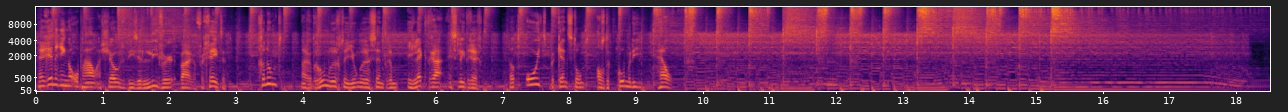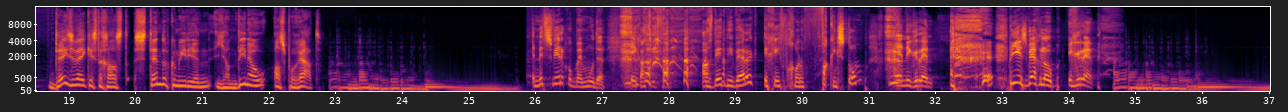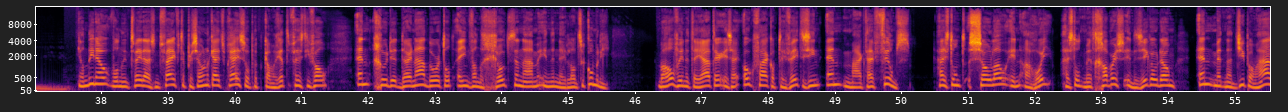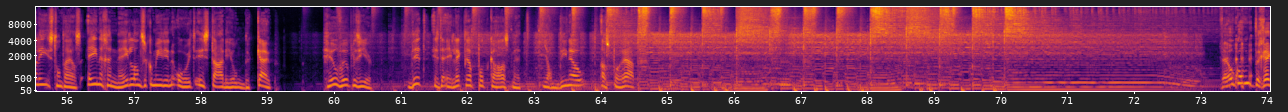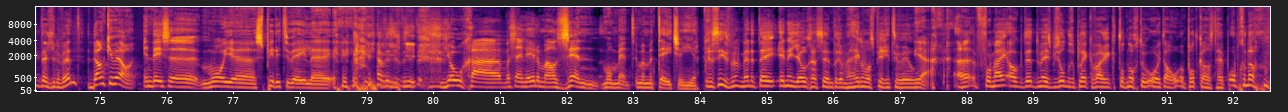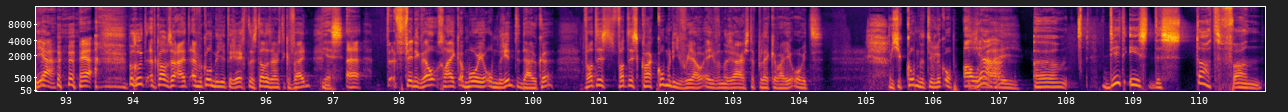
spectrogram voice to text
herinneringen ophaal aan shows die ze liever waren vergeten. Genoemd naar het roemruchte jongerencentrum Elektra in Sliedrecht, dat ooit bekend stond als de comedy hell. Deze week is de gast stand-up comedian Jandino Asporaat. En dit zweer ik op mijn moeder. Ik had zoiets van, als dit niet werkt, ik geef gewoon een fucking stomp en ik ren. Die is weglopen, ik ren. Jandino won in 2005 de persoonlijkheidsprijs op het Kamerettenfestival en groeide daarna door tot een van de grootste namen in de Nederlandse comedy. Behalve in het theater is hij ook vaak op tv te zien en maakt hij films. Hij stond solo in Ahoy, hij stond met Gabbers in de Ziggo Dome en met Najib Amhali stond hij als enige Nederlandse comedian ooit in stadion De Kuip. Heel veel plezier. Dit is de Elektra podcast met Jandino Asporaat. Welkom, te gek dat je er bent. Dankjewel. In deze mooie spirituele Ja, we zitten- yoga. We zijn helemaal zen moment met mijn theetje hier. Precies, met een thee in een yogacentrum, helemaal spiritueel. Ja. Eh, voor mij ook de, de meest bijzondere plekken waar ik tot nog toe ooit al een podcast heb opgenomen. Ja. ja. Maar goed, het kwam zo uit en we konden hier terecht, dus dat is hartstikke fijn. Yes. Eh, vind ik wel gelijk een mooie om erin te duiken. Wat is, wat is qua comedy voor jou een van de raarste plekken waar je ooit... Want je komt natuurlijk op allerlei... Ehm, dit is de stad van.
